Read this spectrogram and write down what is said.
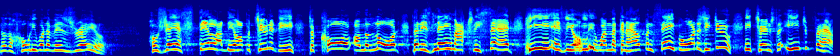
No, the Holy One of Israel. Hosea still had the opportunity to call on the Lord that his name actually said he is the only one that can help and save. But what does he do? He turns to Egypt for help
